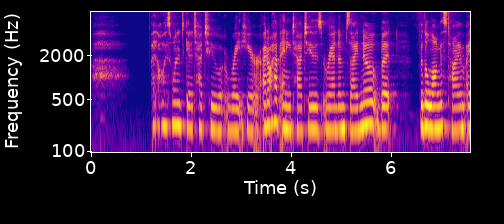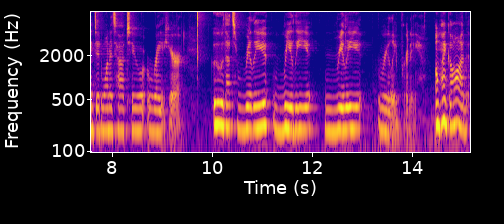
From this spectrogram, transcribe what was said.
I always wanted to get a tattoo right here. I don't have any tattoos, random side note, but for the longest time, I did want a tattoo right here. Ooh, that's really, really, really, really pretty. Oh my God,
